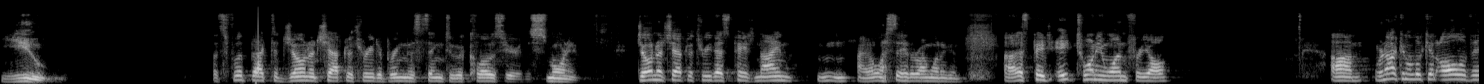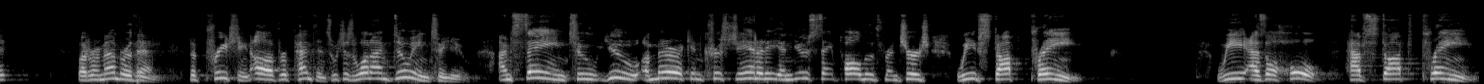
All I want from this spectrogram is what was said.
you. Let's flip back to Jonah chapter 3 to bring this thing to a close here this morning. Jonah chapter 3, that's page 9. I don't want to say the wrong one again. Uh, that's page 821 for y'all. Um, we're not going to look at all of it, but remember then the preaching of repentance, which is what I'm doing to you. I'm saying to you, American Christianity, and you, St. Paul Lutheran Church, we've stopped praying. We as a whole have stopped praying.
